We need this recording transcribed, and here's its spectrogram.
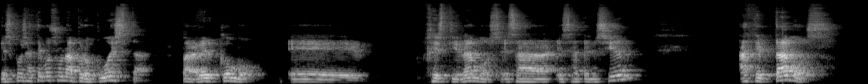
después hacemos una propuesta para ver cómo eh, gestionamos esa, tensión, aceptamos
